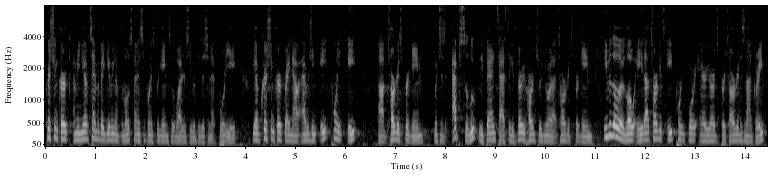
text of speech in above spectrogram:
Christian Kirk, I mean, you have Tampa Bay giving up the most fantasy points per game to the wide receiver position at 48. You have Christian Kirk right now averaging 8.8 uh, targets per game, which is absolutely fantastic. It's very hard to ignore that targets per game. Even though they're low A dot targets, 8.4 air yards per target is not great.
